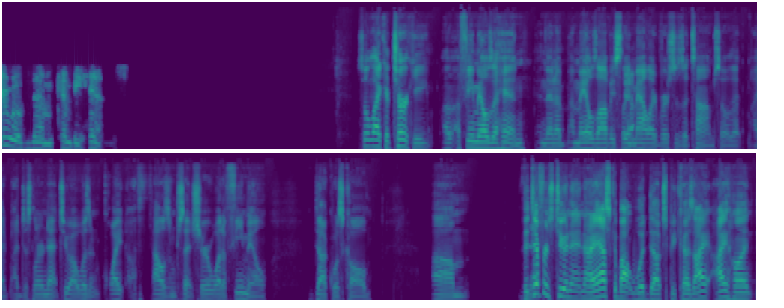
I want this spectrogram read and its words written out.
Two of them can be hens. So like a turkey, a, a female's a hen, and then a, a male's obviously Yeah. a mallard versus a tom. So that I, I just learned that too. I wasn't quite a thousand percent sure what a female duck was called. Um, the Yeah. difference too, and, and I ask about wood ducks because I I hunt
